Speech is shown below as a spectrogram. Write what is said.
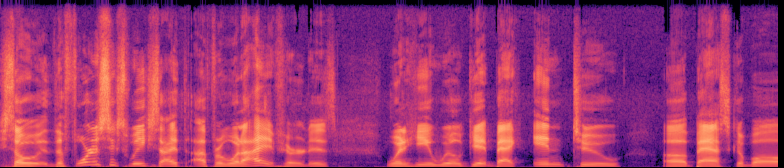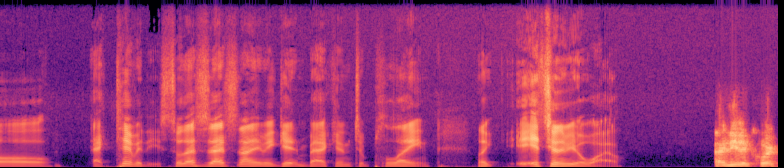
So the four to six weeks, I uh, from what I've heard, is when he will get back into uh, basketball activities. So that's that's not even getting back into playing. Like it's gonna be a while. I need a quick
